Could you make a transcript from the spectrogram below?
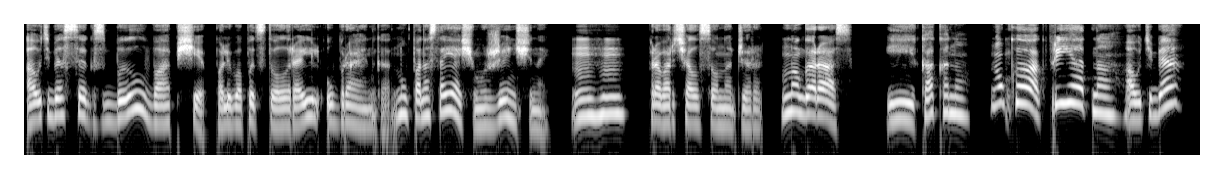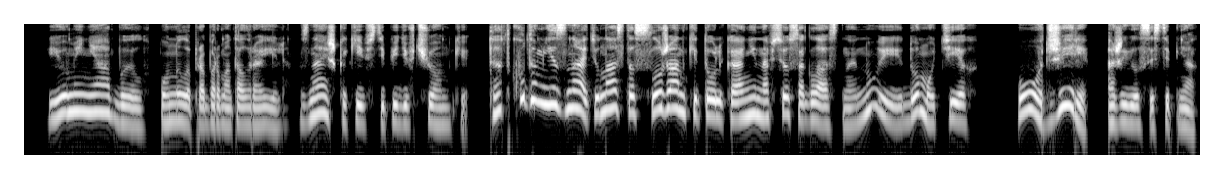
а у тебя секс был вообще?» – полюбопытствовал Раиль у Брайанга. «Ну, по-настоящему, с женщиной». «Угу», – проворчал сонно Джеральд. «Много раз». «И как оно?» «Ну как, приятно. А у тебя?» «И у меня был», — уныло пробормотал Раиль. «Знаешь, какие в степи девчонки?» «Да откуда мне знать? У нас-то служанки только, они на все согласны. Ну и дом у тех». «О, Джерри!» — оживился Степняк.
